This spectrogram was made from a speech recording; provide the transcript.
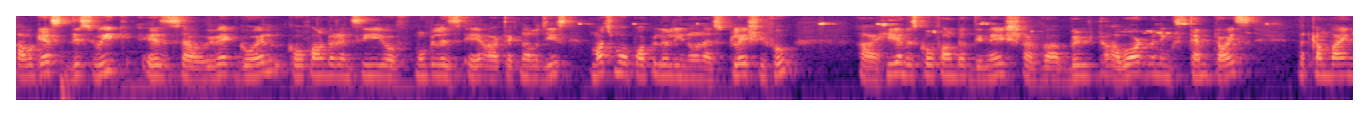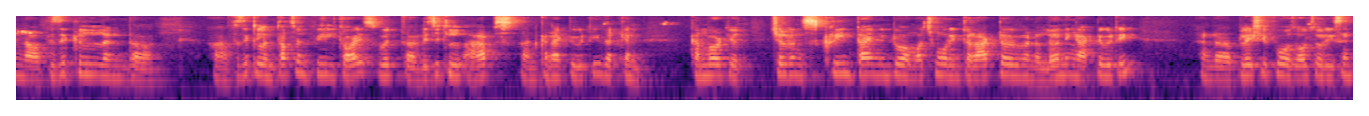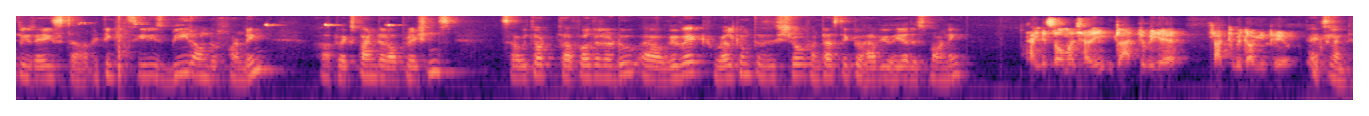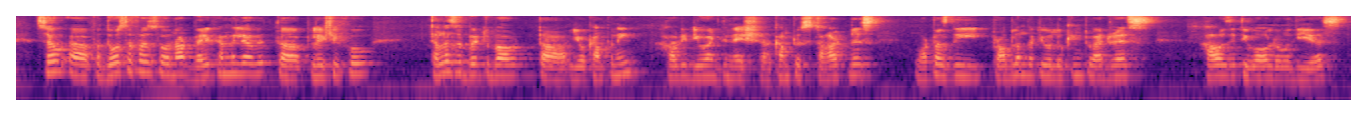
Our guest this week is uh, Vivek Goel, co founder and CEO of Mobilis AR Technologies, much more popularly known as PlayShifu. Uh, he and his co founder Dinesh have uh, built award winning STEM toys that combine uh, physical and uh, physical and touch and feel toys with uh, digital apps and connectivity that can convert your children's screen time into a much more interactive and a learning activity. And uh, PlayShifu has also recently raised, uh, I think it's Series B round of funding uh, to expand their operations. So, without uh, further ado, uh, Vivek, welcome to this show. Fantastic to have you here this morning. Thank you so much, Hari. Glad to be here. Glad to be talking to you. Excellent. So, uh, for those of us who are not very familiar with uh, PlayShifu, tell us a bit about uh, your company. How did you and Dinesh uh, come to start this? What was the problem that you were looking to address? How has it evolved over the years?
